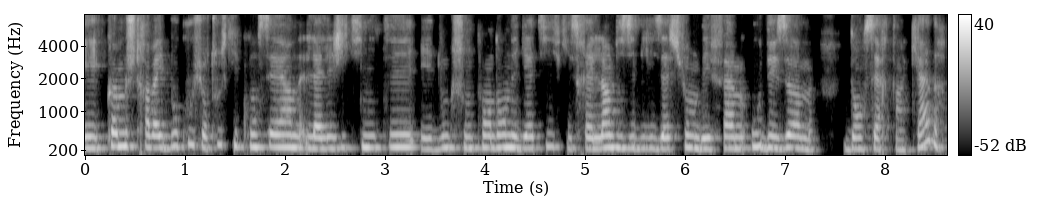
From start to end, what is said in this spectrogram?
Et comme je travaille beaucoup sur tout ce qui concerne la légitimité et donc son pendant négatif qui serait l'invisibilisation des femmes ou des hommes dans certains cadres,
